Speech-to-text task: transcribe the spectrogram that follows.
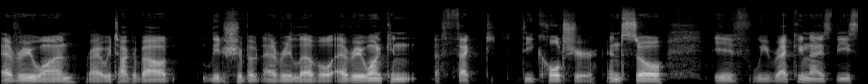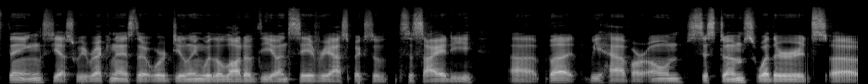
everyone, right? We talk about leadership at every level. Everyone can affect the culture. And so if we recognize these things, yes, we recognize that we're dealing with a lot of the unsavory aspects of society, uh, but we have our own systems, whether it's uh,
